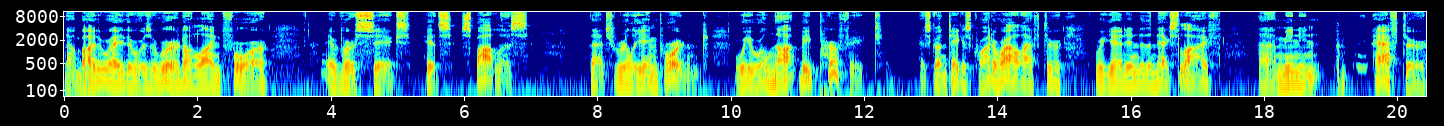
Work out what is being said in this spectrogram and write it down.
Now, by the way, there was a word on line four uh, verse 6, it's spotless. That's really important. We will not be perfect. It's going to take us quite a while after we get into the next life, uh, meaning after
